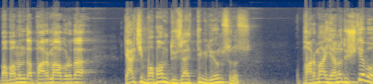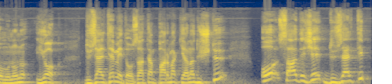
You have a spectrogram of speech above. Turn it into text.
Babamın da parmağı burada. Gerçi babam düzeltti biliyor musunuz? O parmağı yana düştü ya babamın onu yok. Düzeltemedi o zaten parmak yana düştü. O sadece düzeltip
